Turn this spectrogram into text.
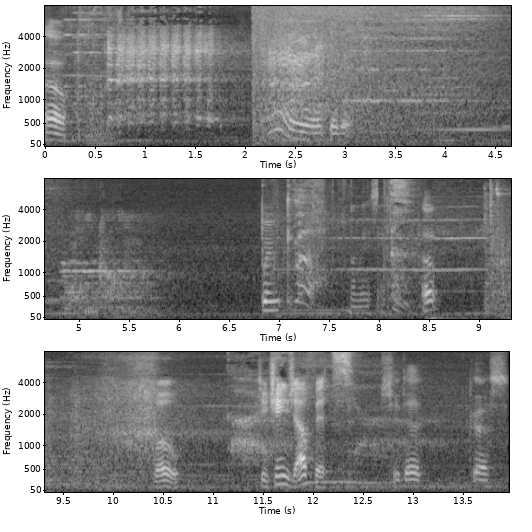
Oh. Hey, I did it. you go. Let me see. Oh, Whoa. She changed outfits. she did. Gross.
